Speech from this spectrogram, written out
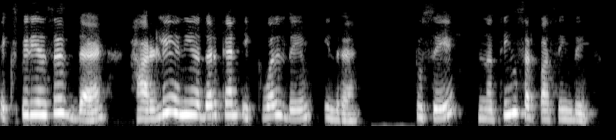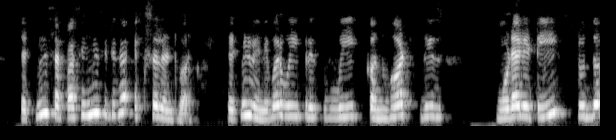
experiences that hardly any other can equal them in rank. To say nothing surpassing them. That means surpassing means it is an excellent work. That means whenever we we convert these modality to the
